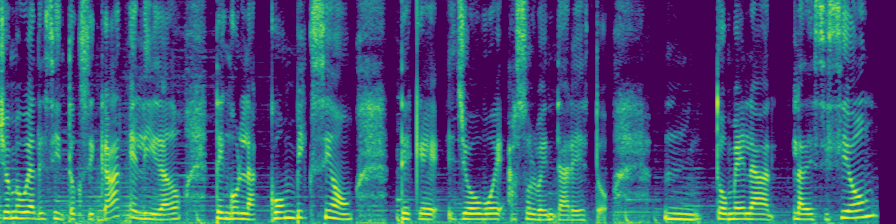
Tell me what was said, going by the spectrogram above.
yo me voy a desintoxicar el hígado, tengo la convicción de que yo voy a solventar esto. Mm, tomé la, decisión,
